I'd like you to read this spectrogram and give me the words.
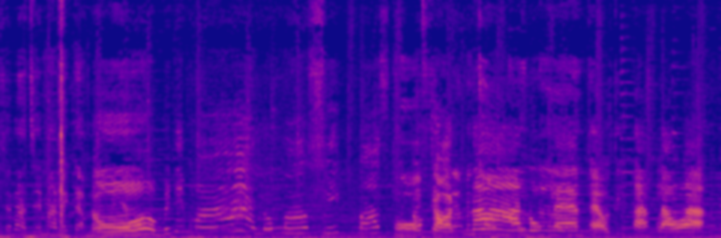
ใช่ป่ะเจ๊มาเมกะบัสโนไม่ใช่เหรอ ไม่ได้มาเรามาฟิกบัสอ๋อไปจอดฟิกบัสหน้ามาจอดรถโรงแรมแถวที่พักเราอะอ๋อ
